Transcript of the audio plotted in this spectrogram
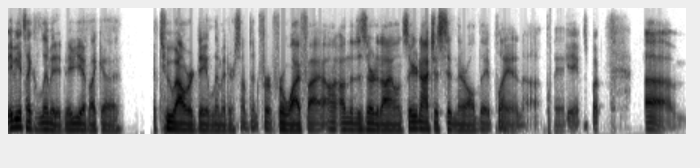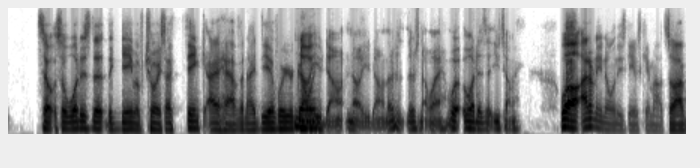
Maybe it's like limited. Maybe you have like a a two-hour day limit or something for for Wi-Fi on, on the deserted island, so you're not just sitting there all day playing uh, playing games. But um, so so what is the the game of choice? I think I have an idea of where you're going. No, you don't. No, you don't. There's there's no way. What what is it? You tell me. Well, I don't even know when these games came out, so I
